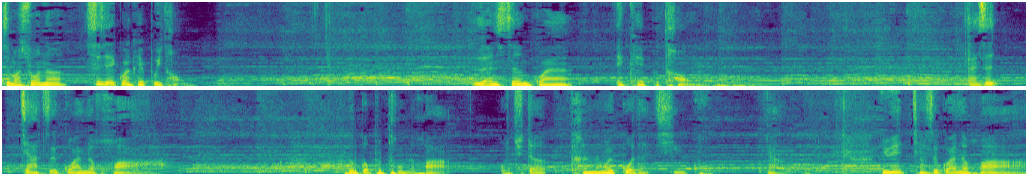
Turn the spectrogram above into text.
怎么说呢？世界观可以不同。人生观也可以不同，但是价值观的话，如果不痛的话，我觉得可能会过得很辛苦。这样，因为价值观的话，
